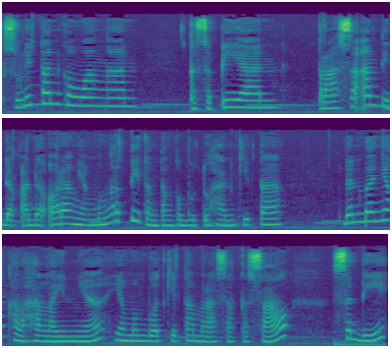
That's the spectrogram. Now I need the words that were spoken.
kesulitan keuangan, kesepian, perasaan tidak ada orang yang mengerti tentang kebutuhan kita, dan banyak hal-hal lainnya yang membuat kita merasa kesal, sedih,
